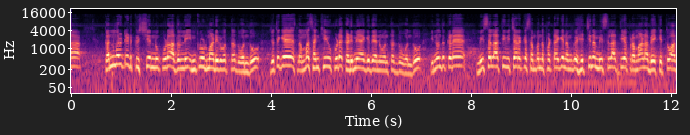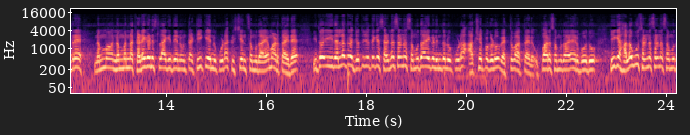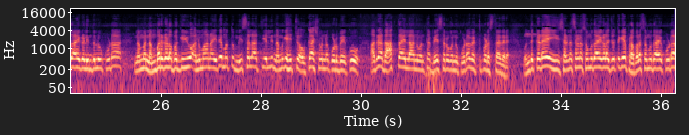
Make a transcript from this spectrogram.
ಕನ್ವರ್ಟೆಡ್ ಕ್ರಿಶ್ಚಿಯನ್ನು ಕೂಡ ಅದರಲ್ಲಿ ಇನ್ಕ್ಲೂಡ್ ಮಾಡಿರುವಂಥದ್ದು ಒಂದು. ಜೊತೆಗೆ ನಮ್ಮ ಸಂಖ್ಯೆಯು ಕೂಡ ಕಡಿಮೆ ಆಗಿದೆ ಅನ್ನುವಂಥದ್ದು ಒಂದು. ಇನ್ನೊಂದು ಕಡೆ ಮೀಸಲಾತಿ ವಿಚಾರಕ್ಕೆ ಸಂಬಂಧಪಟ್ಟಾಗೆ ನಮಗೆ ಹೆಚ್ಚಿನ ಮೀಸಲಾತಿಯ ಪ್ರಮಾಣ ಬೇಕಿತ್ತು. ಆದರೆ ನಮ್ಮ, ನಮ್ಮನ್ನು ಕಡೆಗಣಿಸಲಾಗಿದೆ ಅನ್ನುವಂಥ ಟೀಕೆಯನ್ನು ಕೂಡ ಕ್ರಿಶ್ಚಿಯನ್ ಸಮುದಾಯ ಮಾಡ್ತಾ ಇದೆ. ಇದು, ಇದೆಲ್ಲದರ ಜೊತೆ ಜೊತೆಗೆ ಸಣ್ಣ ಸಣ್ಣ ಸಮುದಾಯಗಳಿಂದಲೂ ಕೂಡ ಆಕ್ಷೇಪಗಳು ವ್ಯಕ್ತವಾಗ್ತಾ ಇದೆ. ಉಪ್ಪಾರ ಸಮುದಾಯ ಇರ್ಬೋದು, ಹೀಗೆ ಹಲವು ಸಣ್ಣ ಸಣ್ಣ ಸಮುದಾಯಗಳಿಂದಲೂ ಕೂಡ ನಮ್ಮ ನಂಬರ್ಗಳ ಬಗ್ಗೆಯೂ ಅನುಮಾನ ಇದೆ ಮತ್ತು ಮೀಸಲಾತಿಯಲ್ಲಿ ನಮಗೆ ಹೆಚ್ಚು ಅವಕಾಶವನ್ನು ಕೊಡಬೇಕು. ಆದರೆ ಅದು ಆಗ್ತಾ ಇಲ್ಲ ಅನ್ನುವಂಥ ಬೇಸರವನ್ನು ಕೂಡ ವ್ಯಕ್ತಪಡಿಸ್ತಾ ಇದ್ದಾರೆ. ಒಂದು ಕಡೆ ಈ ಸಣ್ಣ ಸಣ್ಣ ಸಮುದಾಯಗಳ ಜೊತೆಗೆ ಪ್ರಬಲ ಸಮುದಾಯ ಕೂಡ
